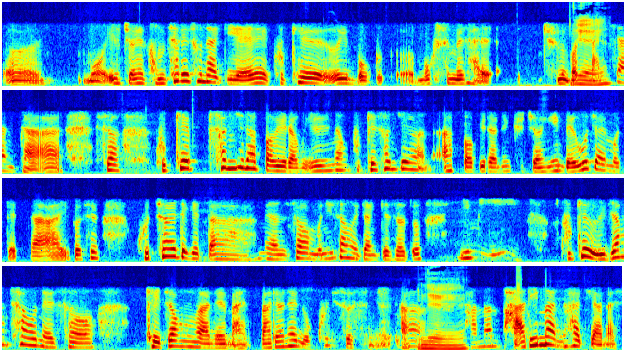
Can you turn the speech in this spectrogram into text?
어 뭐 일종의 검찰의 손아귀에 국회의 목, 어, 목숨을 달, 주는 것이 예. 맞지 않다. 그래서 국회 선진화법이라고 일명 국회 선진화법이라는 규정이 매우 잘못됐다. 이것을 고쳐야 되겠다 하면서 문희상 의장께서도 이미 국회의장 차원에서 개정안을 마, 마련해 놓고 있었습니다. 네, 다만 발의만 하지 않았을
